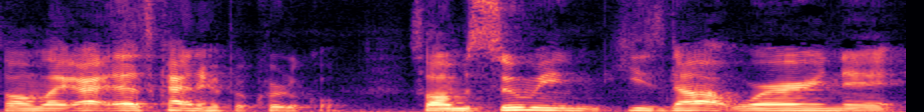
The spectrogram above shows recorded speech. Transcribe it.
So I'm like, I, that's kind of hypocritical. So I'm assuming he's not wearing it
